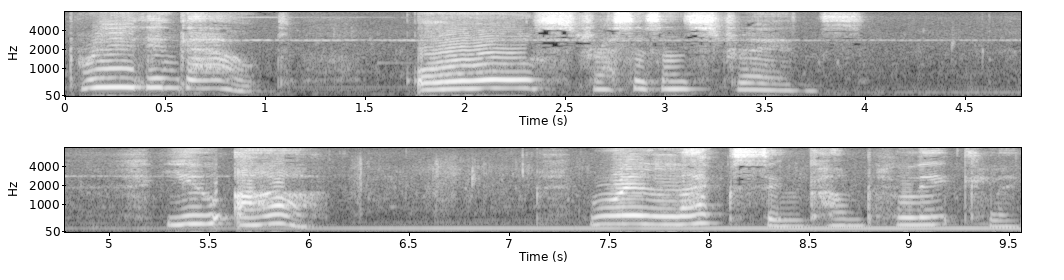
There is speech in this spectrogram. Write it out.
Breathing out all stresses and strains. You are relaxing completely.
